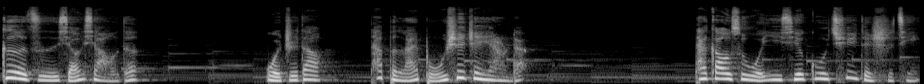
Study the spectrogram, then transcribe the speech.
个子小小的。我知道她本来不是这样的。她告诉我一些过去的事情。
